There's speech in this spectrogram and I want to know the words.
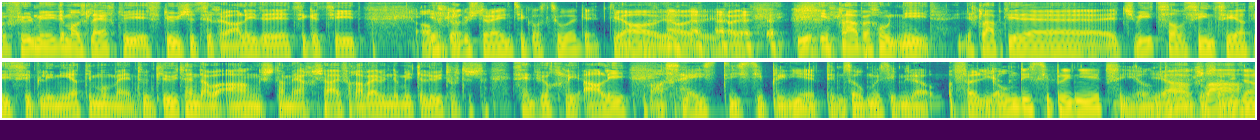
ich fühle mich nicht einmal schlecht, weil es täuschen sich ja alle in der jetzigen Zeit. Aber ich, du bist der Einzige, der es zugeht. Ja, ja. ja. ich, ich, glaube, er kommt nicht. Ich glaube, die, äh, die, Schweizer sind sehr diszipliniert im Moment und die Leute haben auch Angst. Da merkst du einfach, auch wenn du mit den Leuten auf der Straße, sind wirklich alle... Was heisst diszipliniert? Im Sommer sind wir ja völlig undiszipliniert gewesen. Und ja, klar. Ja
